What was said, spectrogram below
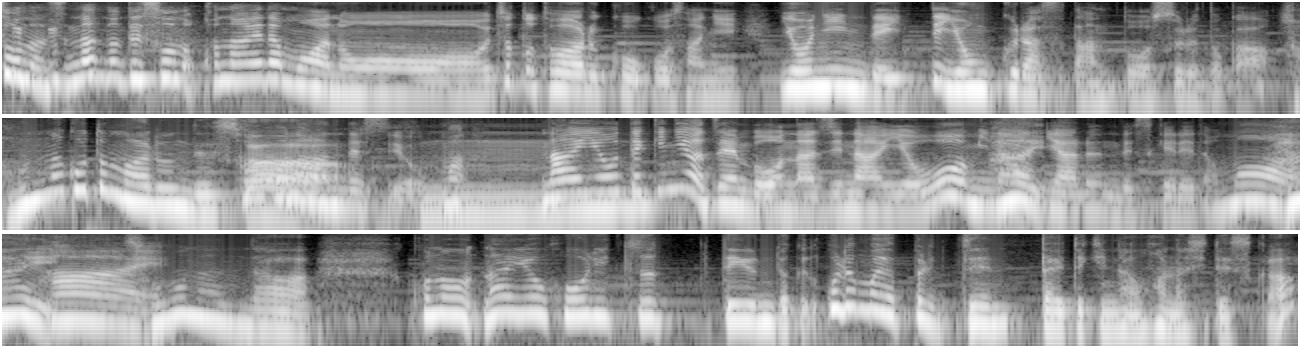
そうなんです。なのでそのこの間もあのーちょっととある高校さんに4人で行って4クラス担当するとか。そんなこともあるんですそうか。なんですよ。まあ内容的にには全部同じ内容をみんはないやるんですけれども、はいはいそうなんだ。この内容法律っていうんだけど、これもやっぱり全体的なお話ですか？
